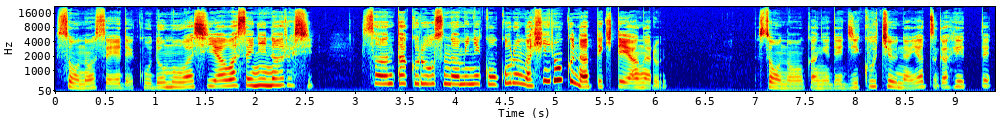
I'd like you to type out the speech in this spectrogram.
そのせいで子供は幸せになるしサンタクロース並みに心が広くなってきてやがる。そのおかげで自己中なやつが減って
